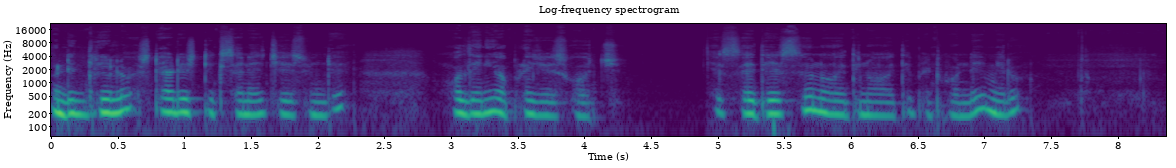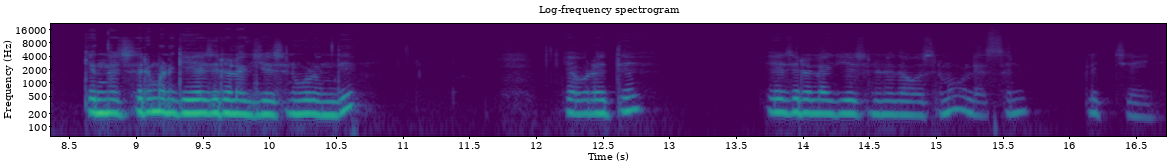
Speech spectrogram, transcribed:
డిగ్రీలో స్టాటిస్టిక్స్ అనేది చేస్తుంటే వాళ్ళు దీనికి అప్లై చేసుకోవచ్చు. ఎస్ అయితే ఎస్ నో అయితే నో అయితే పెట్టుకోండి మీరు. కింద వచ్చేసరికి మనకి ఏజ్ రిలాక్సేషన్ కూడా ఉంది. ఎవరైతే ఏజ్ రిలాక్సేషన్ అనేది అవసరమో వాళ్ళు ఎస్ అని క్లిక్ చేయండి.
